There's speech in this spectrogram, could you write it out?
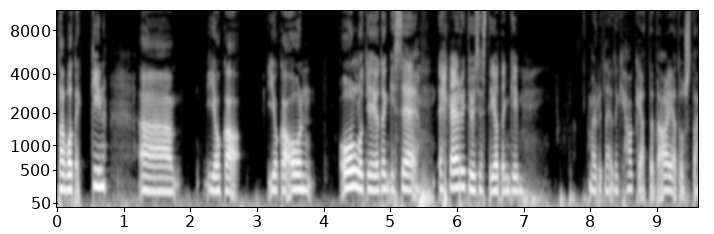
tavoitekin, ää, joka, joka on ollut ja jotenkin se ehkä erityisesti jotenkin, mä yritän jotenkin hakea tätä ajatusta,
